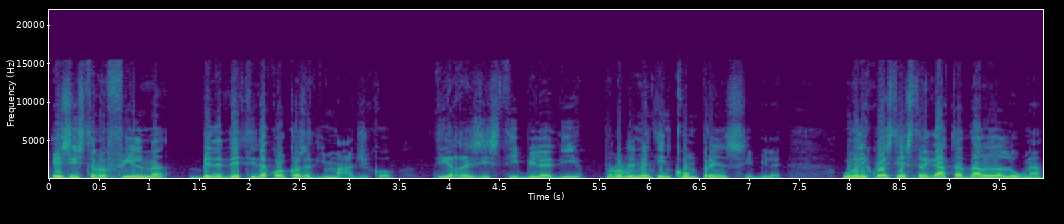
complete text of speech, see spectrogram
Esistono film benedetti da qualcosa di magico, di irresistibile, di probabilmente incomprensibile. Uno di questi è Stregata dalla Luna,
